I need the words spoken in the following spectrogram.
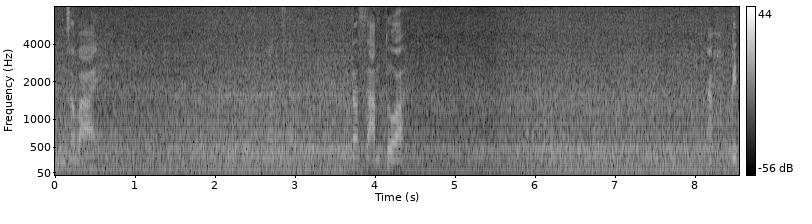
หมุนสบาย รถสามตัวปิด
